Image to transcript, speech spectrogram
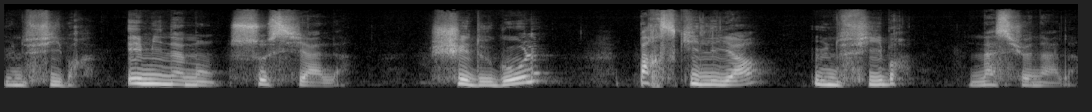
une fibre éminemment sociale chez De Gaulle parce qu'il y a une fibre nationale.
